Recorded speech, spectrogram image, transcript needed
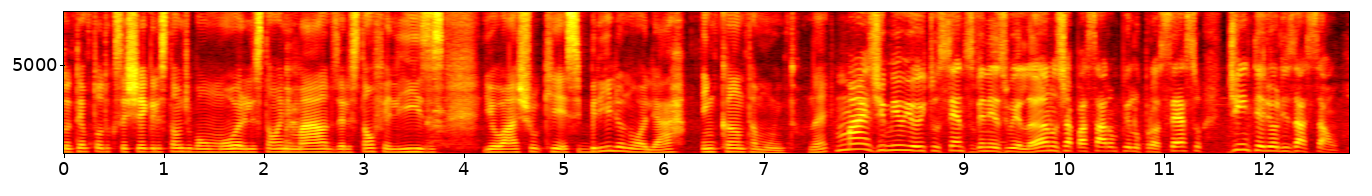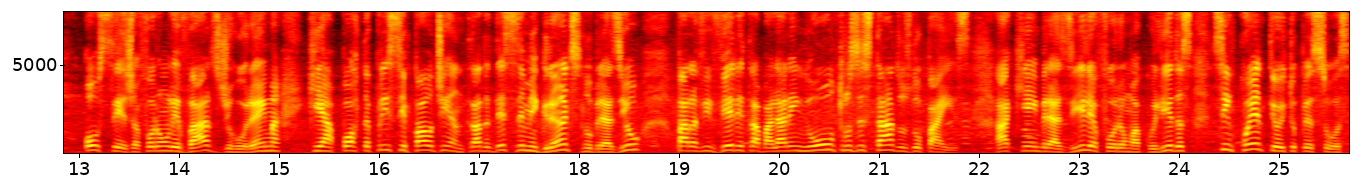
o tempo todo que você chega, eles estão de bom humor, eles estão animados, eles estão felizes. E eu acho que esse brilho no olhar encanta muito, né? Mais de 1.800 venezuelanos já passaram pelo processo de interiorização ou seja, foram levados de Roraima, que é a porta principal de entrada desses imigrantes no Brasil, para viver e trabalhar em outros estados do país. Aqui em Brasília foram acolhidas 58 pessoas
